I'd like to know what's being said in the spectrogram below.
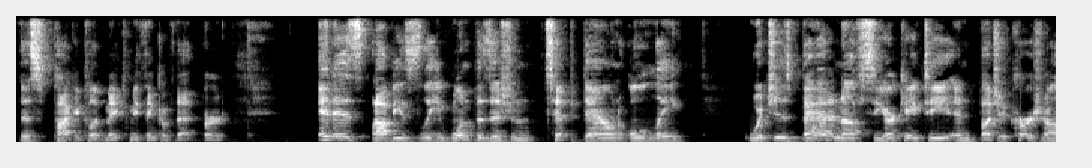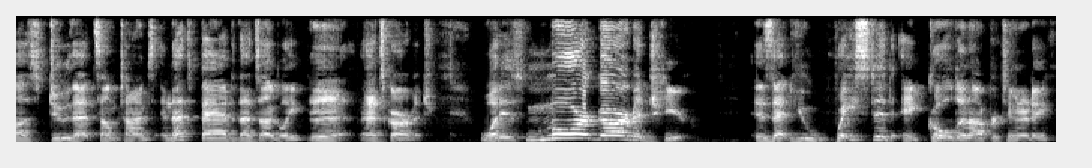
This pocket clip makes me think of that bird. It is obviously one position, tip down only, which is bad enough. CRKT and Budget Kershaws do that sometimes, and that's bad, that's ugly, Ugh, that's garbage. What is more garbage here is that you wasted a golden opportunity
